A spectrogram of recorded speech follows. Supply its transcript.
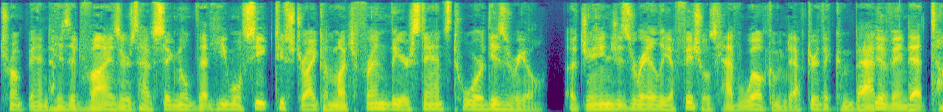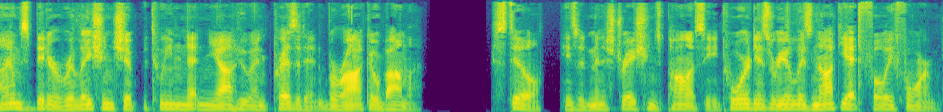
Trump and his advisers have signaled that he will seek to strike a much friendlier stance toward Israel, a change Israeli officials have welcomed after the combative and at times bitter relationship between Netanyahu and President Barack Obama. Still, his administration's policy toward Israel is not yet fully formed.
